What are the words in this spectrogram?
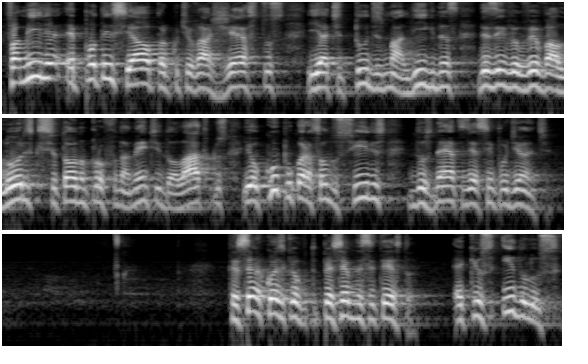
Família é potencial para cultivar gestos e atitudes malignas, desenvolver valores que se tornam profundamente idolátricos e ocupam o coração dos filhos, dos netos e assim por diante. Terceira coisa que eu percebo nesse texto é que os ídolos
